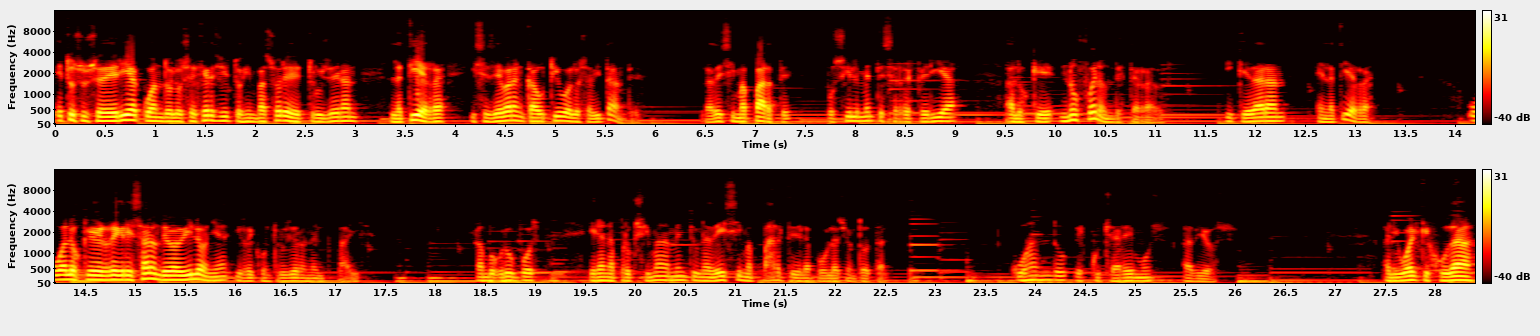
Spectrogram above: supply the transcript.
Esto sucedería cuando los ejércitos invasores destruyeran la tierra y se llevaran cautivo a los habitantes. La décima parte posiblemente se refería a los que no fueron desterrados y quedaran en la tierra, o a los que regresaron de Babilonia y reconstruyeron el país. Ambos grupos eran aproximadamente una décima parte de la población total. ¿Cuándo escucharemos a Dios? Al igual que Judá,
